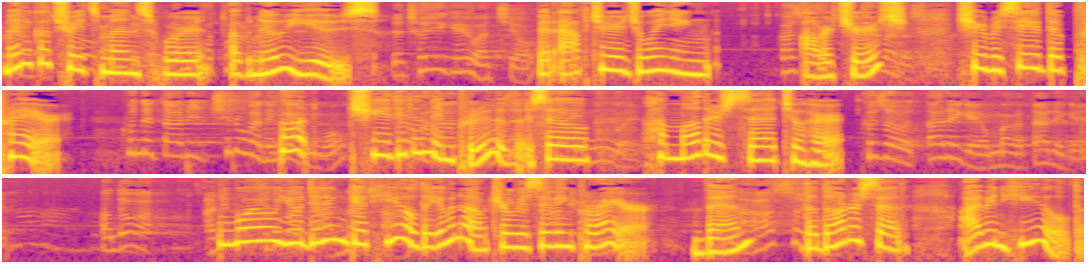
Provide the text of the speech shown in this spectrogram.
Medical treatments were of no use. But after joining our church, she received a prayer. But she didn't improve, so her mother said to her, well, you didn't get healed even after receiving prayer. Then the daughter said, I've been healed.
